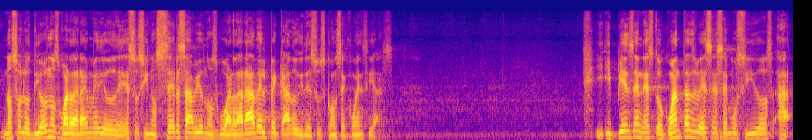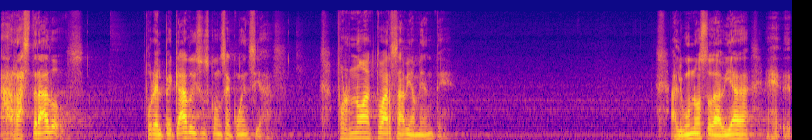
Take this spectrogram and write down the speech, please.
no solo Dios nos guardará en medio de eso, sino ser sabio nos guardará del pecado y de sus consecuencias. Y, piensa en esto, ¿cuántas veces hemos sido arrastrados por el pecado y sus consecuencias? por no actuar sabiamente. Algunos todavía eh,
